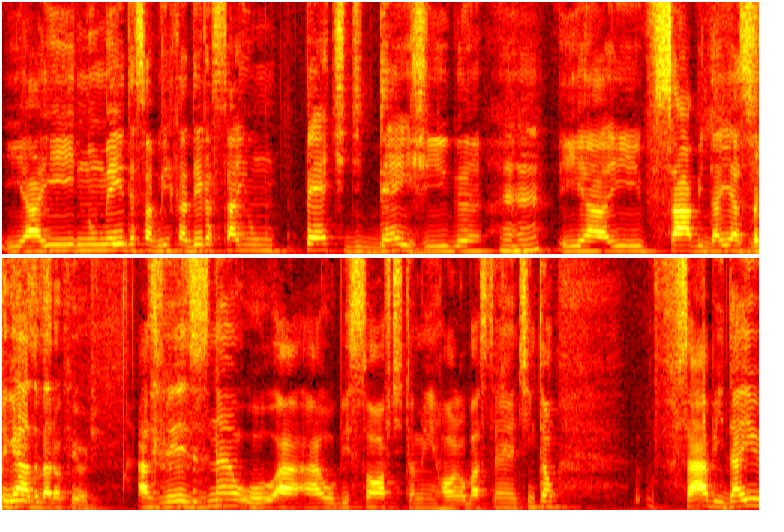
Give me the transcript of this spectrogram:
E aí, no meio dessa brincadeira, sai um patch de 10 GB. Uhum. E aí, sabe, daí às Obrigado, vezes... Battlefield. Às vezes, né, o, a, a, Ubisoft também rola bastante. Então, sabe, daí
